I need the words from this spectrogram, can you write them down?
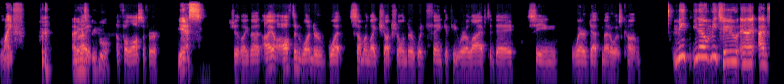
life. I think right. that's pretty cool. A philosopher. Yes. Shit like that. I often wonder what someone like Chuck Schuldiner would think if he were alive today, seeing where death metal has come. Me, you know, me too. And I, I've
